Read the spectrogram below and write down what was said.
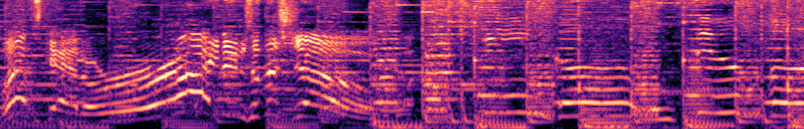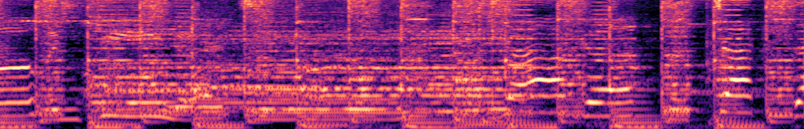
Let's get right into the show.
